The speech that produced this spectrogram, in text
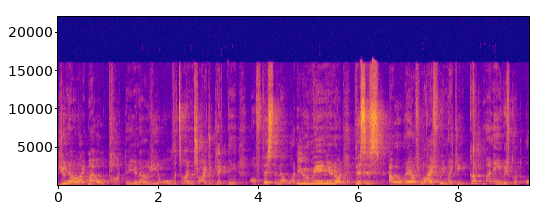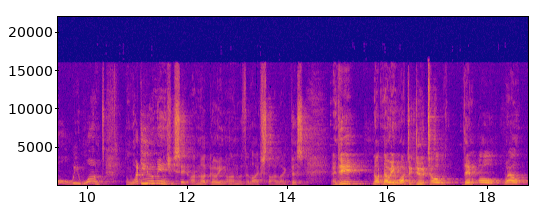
You know, like my old partner, you know, he all the time tried to get me off this. And now, what do you mean? You know, this is our way of life. We're making good money. We've got all we want. What do you mean? She said, I'm not going on with a lifestyle like this. And he, not knowing what to do, told them all, Well,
